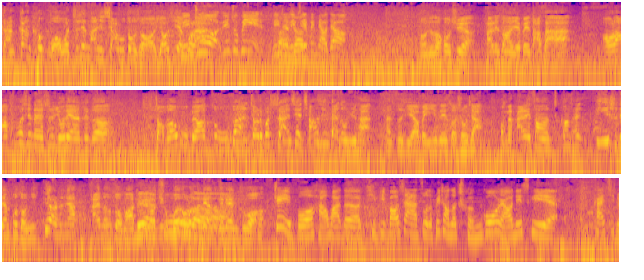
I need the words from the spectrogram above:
敢干克我，我直接拿你下路动手，妖姬也过来。晕住，晕住兵，兵这里直接被秒掉。同时的后续，海里桑也被打散，奥拉夫现在是有点这个。找不到目标，总算交了一波闪现，强行带动女坦，看自己要被 EZ 所收下。我们海雷桑刚才第一时间不走，你第二时间还能走吗？这要几个稳稳的链子给链住。这一波韩华的 TP 包下做的非常的成功，然后 Niski 开启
